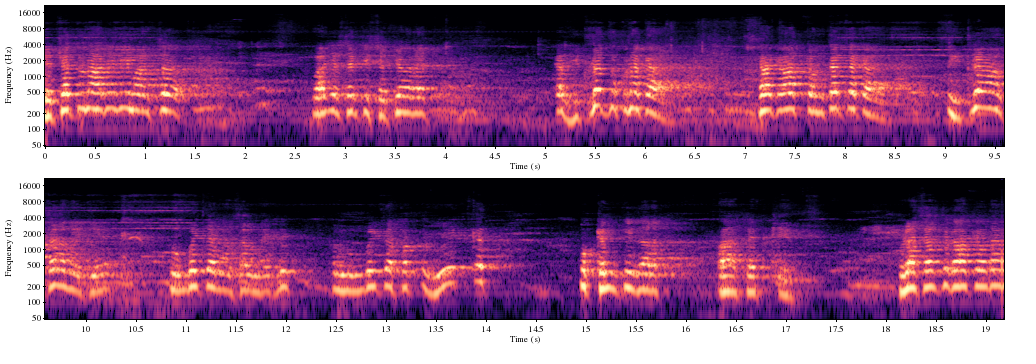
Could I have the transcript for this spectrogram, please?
त्याच्यातून आलेली माणसं माझ्यासारखी सचिवर आहेत कारण इथलं दुखणं काय त्या गावात कमतरता काय इथल्या माणसाला माहिती आहे. मुंबईच्या माणसाला माहिती आहे. पण मुंबईचा फक्त एकच मुख्यमंत्री झाला बाळासाहेब खेळ पुण्यासारखं गाव केवढा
